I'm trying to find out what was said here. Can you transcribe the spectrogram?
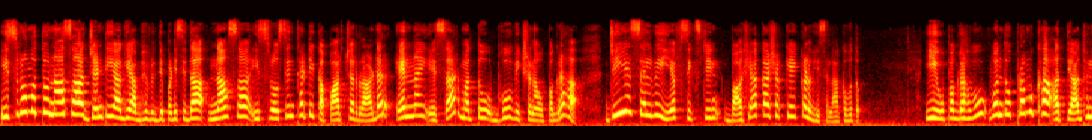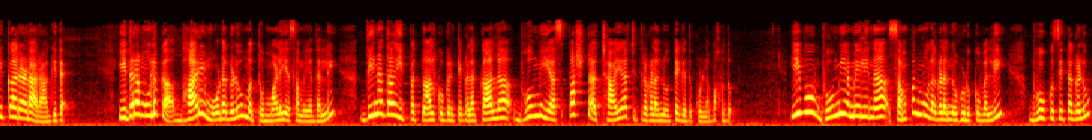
ಇಸ್ರೋ ಮತ್ತು ನಾಸಾ ಜಂಟಿಯಾಗಿ ಅಭಿವೃದ್ಧಿಪಡಿಸಿದ NASA ISRO synthetic aperture radar, NISAR ಮತ್ತು ಭೂವೀಕ್ಷಣಾ ಉಪಗ್ರಹ ಜಿಎಸ್ಎಲ್ವಿ ಎಫ್ ಸಿಕ್ಸ್ಟೀನ್ ಬಾಹ್ಯಾಕಾಶಕ್ಕೆ ಕಳುಹಿಸಲಾಗುವುದು. ಈ ಉಪಗ್ರಹವು ಒಂದು ಪ್ರಮುಖ ಅತ್ಯಾಧುನಿಕ ರಡಾರ್ ಆಗಿದೆ. ಇದರ ಮೂಲಕ ಭಾರಿ ಮೋಡಗಳು ಮತ್ತು ಮಳೆಯ ಸಮಯದಲ್ಲಿ ದಿನದ ಇಪ್ಪತ್ನಾಲ್ಕು ಗಂಟೆಗಳ ಕಾಲ ಭೂಮಿಯ ಸ್ಪಷ್ಟ ಛಾಯಾಚಿತ್ರಗಳನ್ನು ತೆಗೆದುಕೊಳ್ಳಬಹುದು. ಇವು ಭೂಮಿಯ ಮೇಲಿನ ಸಂಪನ್ಮೂಲಗಳನ್ನು ಹುಡುಕುವಲ್ಲಿ ಭೂಕುಸಿತಗಳು,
